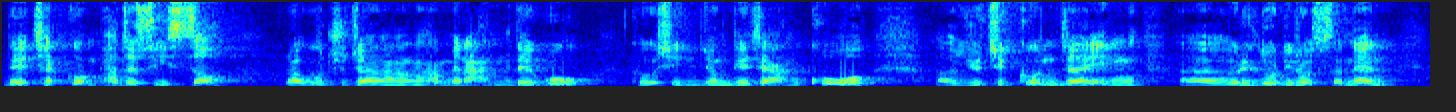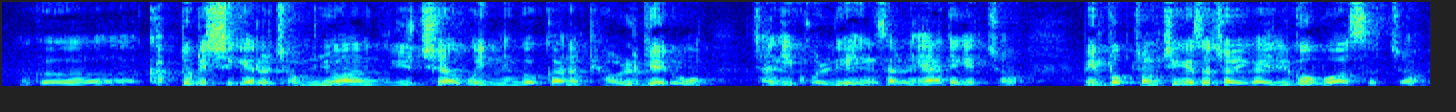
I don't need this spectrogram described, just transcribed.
내 채권 받을 수 있어 라고 주장하면 안 되고 그것이 인정되지 않고 어, 유치권자인 어, 을돌이로서는 그 갑돌이 시계를 점유하고 유치하고 있는 것과는 별개로 자기 권리 행사를 해야 되겠죠. 민법 정책에서 저희가 읽어보았었죠.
